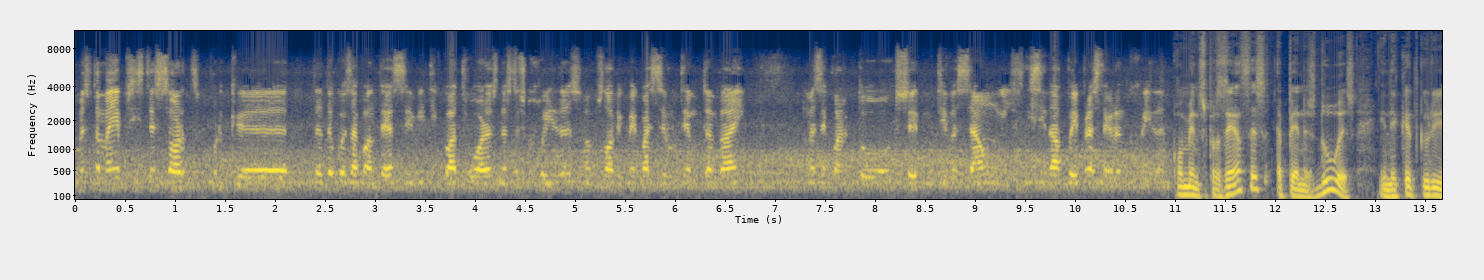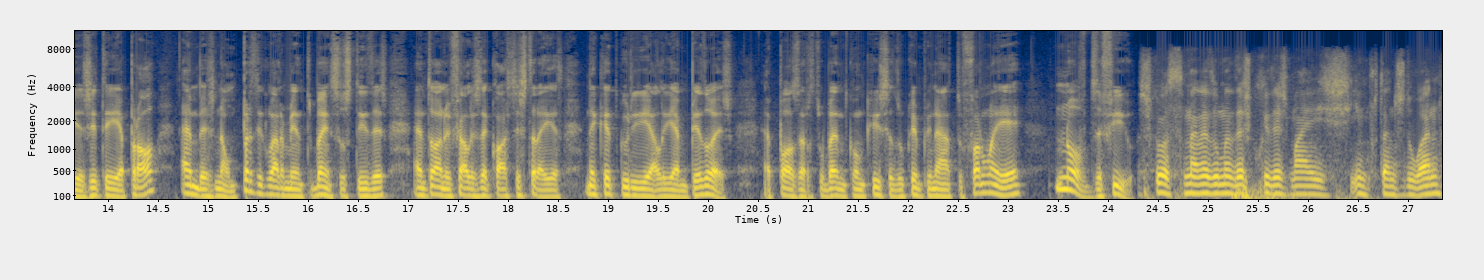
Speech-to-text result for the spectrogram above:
mas também é preciso ter sorte, porque tanta coisa acontece em 24 horas nestas corridas. Vamos lá ver como é que vai ser o tempo também mas é claro que estou cheio de motivação e felicidade para ir para esta grande corrida. Com menos presenças, apenas duas, e na categoria GTE Pro, ambas não particularmente bem sucedidas, António Félix da Costa estreia-se na categoria LMP2. Após a retumbante conquista do campeonato de Fórmula E, novo desafio. Chegou a semana de uma das corridas mais importantes do ano,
